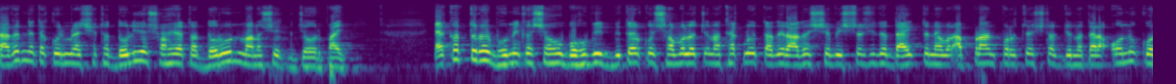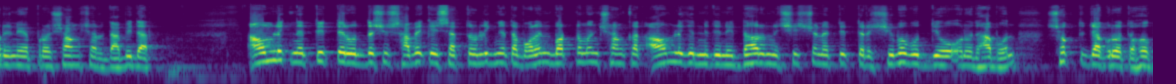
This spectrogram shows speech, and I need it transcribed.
তাদের নেতাকর্মীরা সেটা দলীয় সহায়তা দরুণ মানসিক জোর পায়। একাত্তরের ভূমিকা সহ বহুবিধ বিতর্ক, সমালোচনা থাকলেও তাদের আদর্শে বিশ্বাসীদের দায়িত্ব নেওয়ার আপ্রাণ প্রচেষ্টার জন্য তারা অনুকরণীয় প্রশংসার দাবিদার। আওয়ামী লীগ নেতৃত্বের উদ্দেশ্যে সাবেক এই ছাত্রলীগ নেতা বলেন, বর্তমান সংখ্যাত আওয়ামী লীগের নীতি নির্ধারণী শীর্ষ নেতৃত্বের শিববুদ্ধি ও অনুধাবন শক্তি জাগ্রত হোক।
